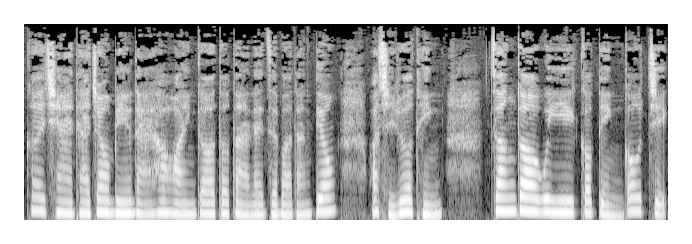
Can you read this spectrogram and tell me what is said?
各位亲爱的听众朋友，大家好，欢迎各位到咱来节目当中，我是若婷，全国为国定古迹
